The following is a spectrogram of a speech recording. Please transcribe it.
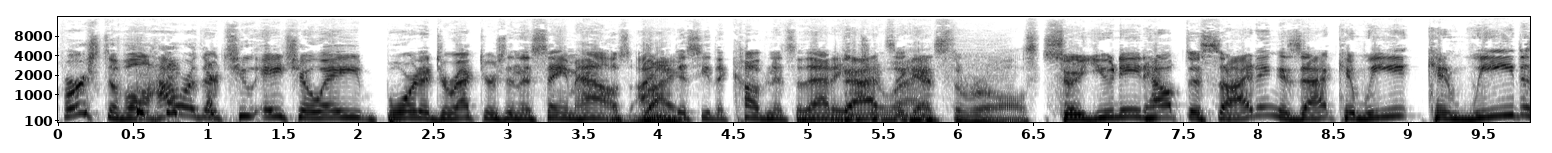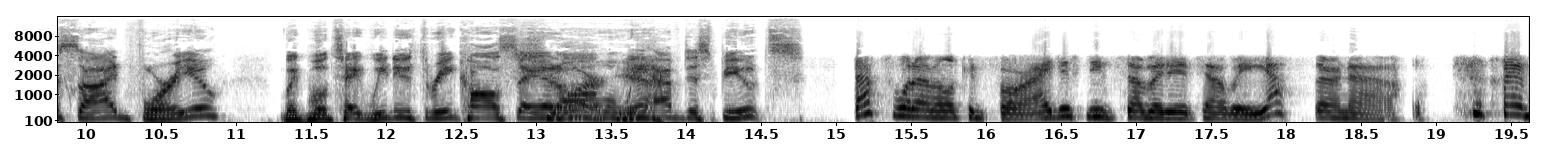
First of all, how are there two HOA board of directors in the same house? I Right. need to see the covenants of that That's HOA. against the rules. So you need help deciding? Is that can we can we decide for you? Like we'll take we do three calls, say it all Sure, when we have disputes. That's what I'm looking for. I just need somebody to tell me yes or no. I have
